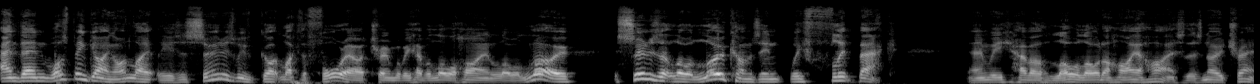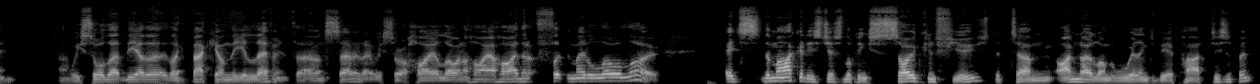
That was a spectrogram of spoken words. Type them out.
And then what's been going on lately is as soon as we've got like the four hour trend where we have a lower high and a lower low, as soon as that lower low comes in, we flip back and we have a lower low and a higher high. So there's no trend. Uh, we saw that the other, like back on the 11th uh, on Saturday, we saw a higher low and a higher high. Then it flipped and made a lower low. It's the market is just looking so confused that um, I'm no longer willing to be a participant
